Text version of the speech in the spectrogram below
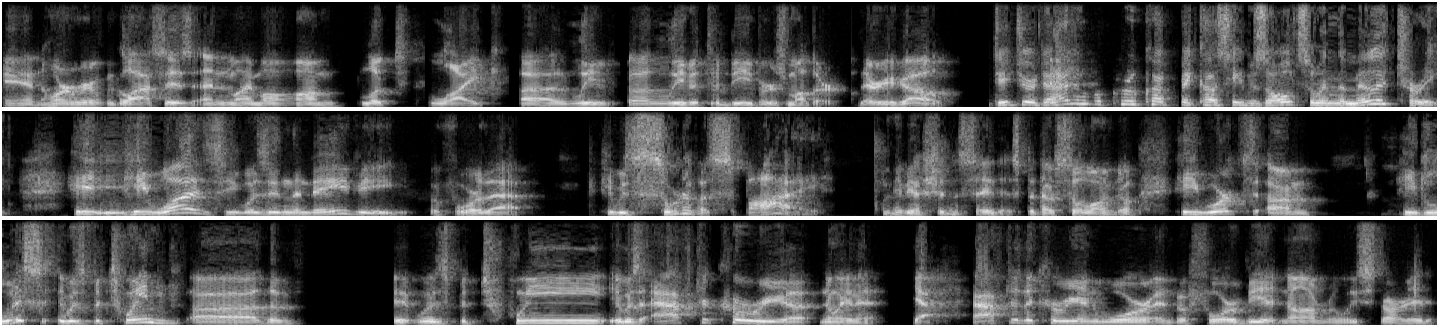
and horn rim glasses, and my mom looked like uh, leave uh, leave it to Beaver's mother. There you go. Did your dad have a crew cut because he was also in the military? He he was he was in the Navy before that. He was sort of a spy. Maybe I shouldn't say this, but that was so long ago. He worked. Um, he list. It was between uh, the. It was between. It was after Korea. No, wait a minute. Yeah, after the Korean War and before Vietnam really started.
